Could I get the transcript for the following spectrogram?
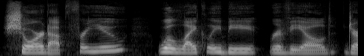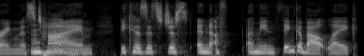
shored up for you will likely be revealed during this mm-hmm. time because it's just enough. I mean, think about like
